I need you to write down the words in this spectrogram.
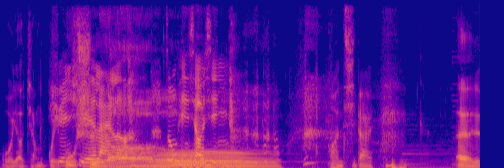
我要讲鬼故事来了，中平小心，我很期待。呃，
